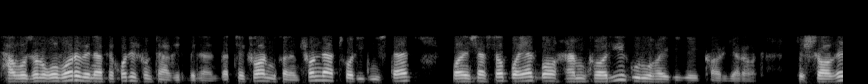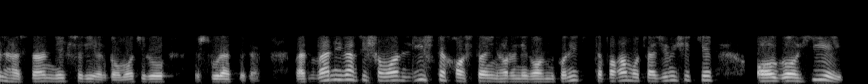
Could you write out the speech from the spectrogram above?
توازن قوا رو به نفع خودشون تغییر بدن و تکرار می‌کنم چون در تولید نیستن بازنشسته باید با همکاری گروه های دیگه کارگران که شاغل هستن یک سری اقداماتی رو به صورت بدن. ولی وقتی شما لیست خواستا اینها رو نگاه می‌کنید اتفاقا متوجه میشید که آگاهی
